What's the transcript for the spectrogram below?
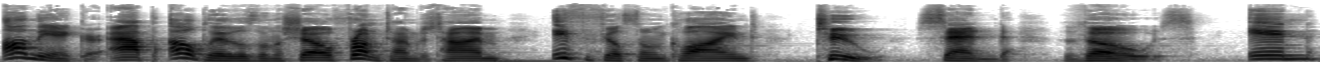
on the Anchor app. I'll play those on the show from time to time if you feel so inclined to send those in.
